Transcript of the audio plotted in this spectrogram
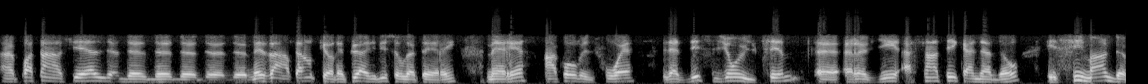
un, potentiel de, de, de, de, mésentente qui aurait pu arriver sur le terrain, mais reste encore une fois, la décision ultime euh, revient à Santé Canada. Et s'il manque de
